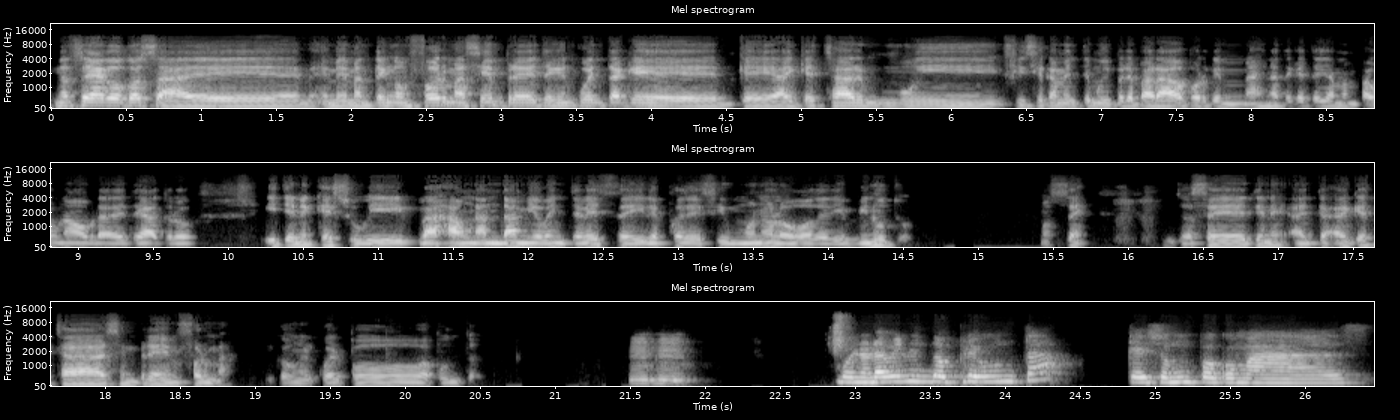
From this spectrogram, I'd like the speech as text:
No sé, hago cosas, eh, me mantengo en forma siempre, ten en cuenta que, hay que estar muy físicamente muy preparado porque imagínate que te llaman para una obra de teatro y tienes que subir, bajar un andamio 20 veces y después decir un monólogo de 10 minutos. No sé. Entonces tiene, hay, que estar siempre en forma y con el cuerpo a punto. Bueno, ahora vienen dos preguntas que son un poco más,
